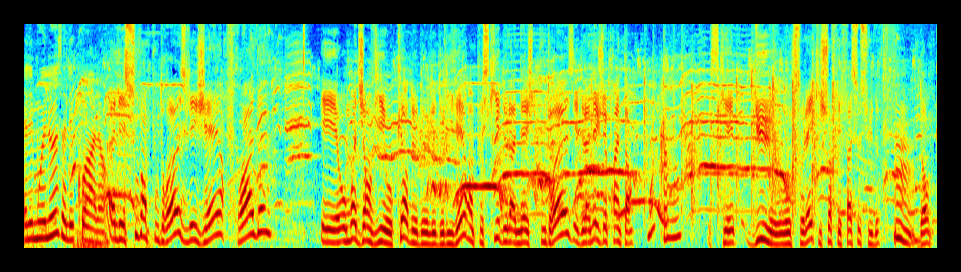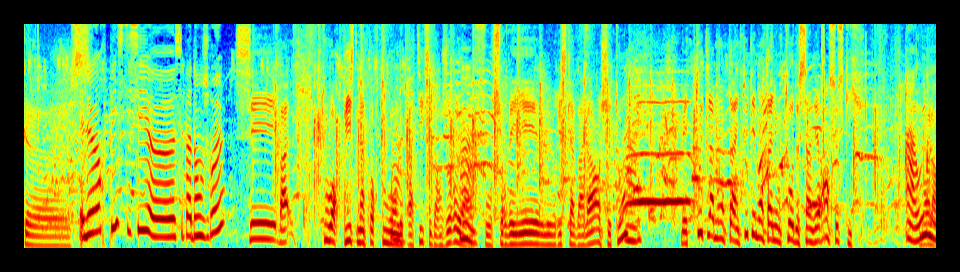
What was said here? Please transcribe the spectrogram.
elle est moelleuse, elle est quoi alors? Elle est souvent poudreuse, légère, froide. Et au mois de janvier, au cœur de, de- de l'hiver, on peut skier de la neige poudreuse et de la neige de printemps. D'accord. Ce qui est dû au soleil qui chauffe les faces au sud. Hmm. Donc, euh, Et le hors-piste ici, euh, c'est pas dangereux? C'est bah, tout hors piste, n'importe où on le pratique, c'est dangereux. Il Mm. faut surveiller le risque avalanche et tout. Mais toute la montagne, toutes les montagnes autour de Saint-Véran se skient. Ah oui. Voilà.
